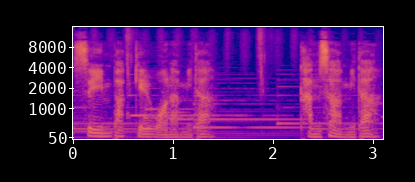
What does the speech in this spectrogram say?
쓰임 받길 원합니다. 감사합니다.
